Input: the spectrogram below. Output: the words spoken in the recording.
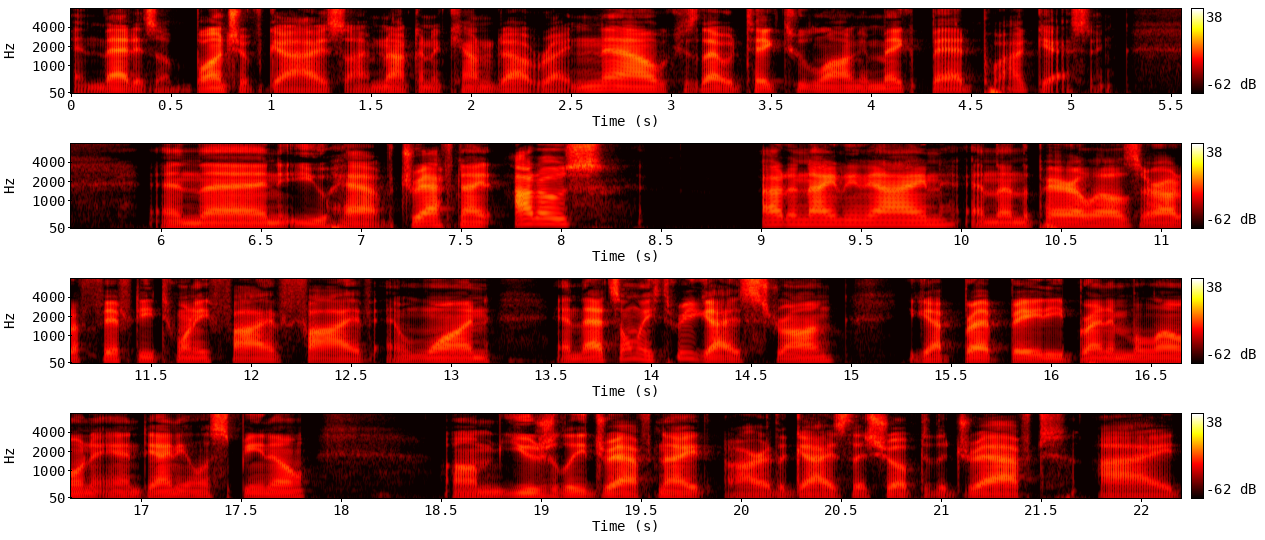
And that is a bunch of guys. I'm not going to count it out right now because that would take too long and make bad podcasting. And then you have draft night autos out of 99. And then the parallels are out of 50, 25, 5, and 1. And that's only three guys strong. You got Brett Baty, Brennan Malone, and Daniel Espino. Um, usually, draft night are the guys that show up to the draft. I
